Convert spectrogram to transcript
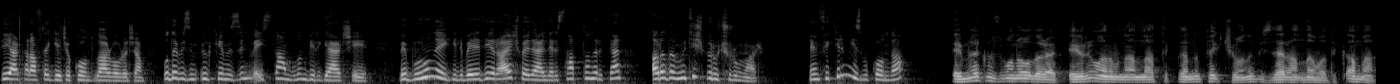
diğer tarafta gece kondular var hocam. Bu da bizim ülkemizin ve İstanbul'un bir gerçeği. Ve bununla ilgili belediye raiç bedelleri saptanırken arada müthiş bir uçurum var. Hemfikir miyiz bu konuda? Emlak uzmanı olarak Evrim Hanım'ın anlattıklarının pek çoğunu bizler anlamadık ama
